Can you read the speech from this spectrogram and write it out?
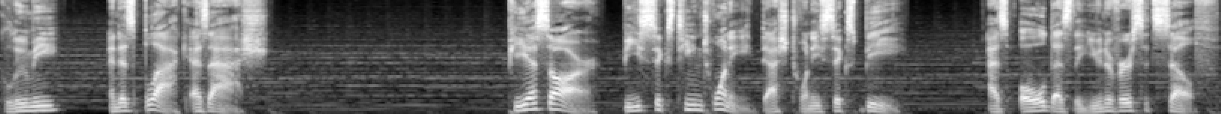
gloomy, and as black as ash. PSR B1620-26b as old as the universe itself.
